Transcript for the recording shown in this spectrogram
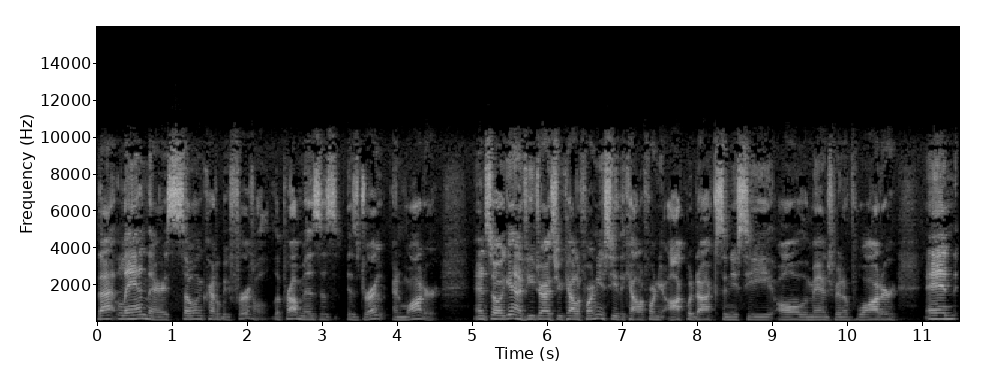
That land there is so incredibly fertile. The problem is is is drought and water. And so again, if you drive through California, you see the California aqueducts and you see all the management of water. And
